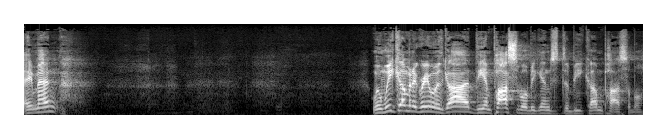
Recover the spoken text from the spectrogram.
amen. When we come in agreement with God, the impossible begins to become possible.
